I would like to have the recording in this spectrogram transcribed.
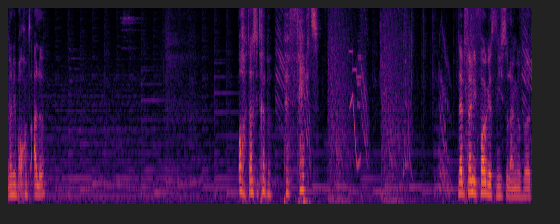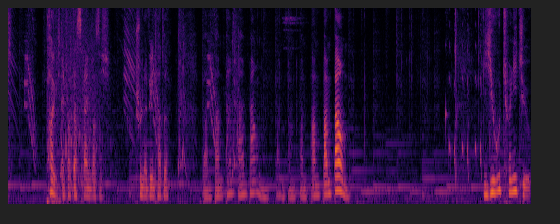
Nein, wir brauchen uns alle. Oh, da ist die Treppe. Perfekt. Selbst wenn die Folge jetzt nicht so lange wird, packe ich einfach das rein, was ich schon erwähnt hatte. Bam, bam, bam, bam, bam. Bam, bam, bam, bam, bam, bam. U22.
